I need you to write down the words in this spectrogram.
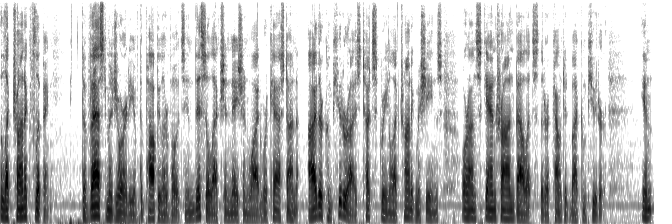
Electronic flipping. The vast majority of the popular votes in this election nationwide were cast on either computerized touchscreen electronic machines or on Scantron ballots that are counted by computer. In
